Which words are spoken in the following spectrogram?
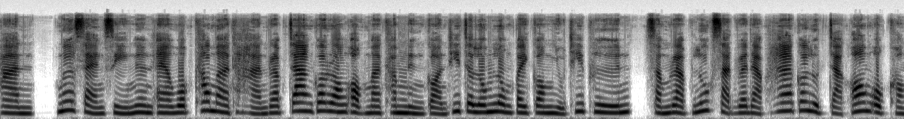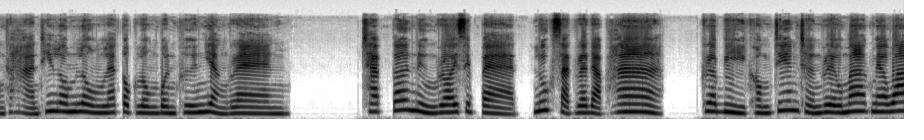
ทัน เมื่อแสงสีเงินแอร์วบเข้ามาทหารรับจ้างก็ร้องออกมาคำหนึ่งก่อนที่จะล้มลงไปกองอยู่ที่พื้น สำหรับลูกสัตว์ระดับ 5 ก็หลุดจากอ้อมอกของทหารที่ล้มลงและตกลงบนพื้นอย่างแรง Chapter 118 ลูกสัตว์ระดับ 5 กระบี่ของเจี้ยนเฉินเร็วมากแม้ว่า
